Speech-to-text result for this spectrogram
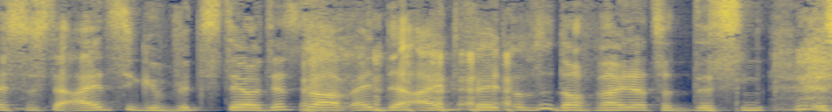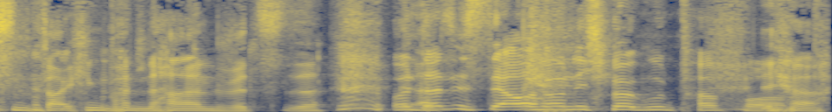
es ist der einzige Witz, der uns jetzt noch am Ende einfällt, um sie noch weiter zu dissen, ist ein fucking Bananenwitz, ne? Und dann ist der auch noch nicht mal gut performt. Ja.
